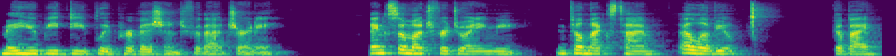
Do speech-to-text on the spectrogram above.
may you be deeply provisioned for that journey. Thanks so much for joining me. Until next time, I love you. Goodbye.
